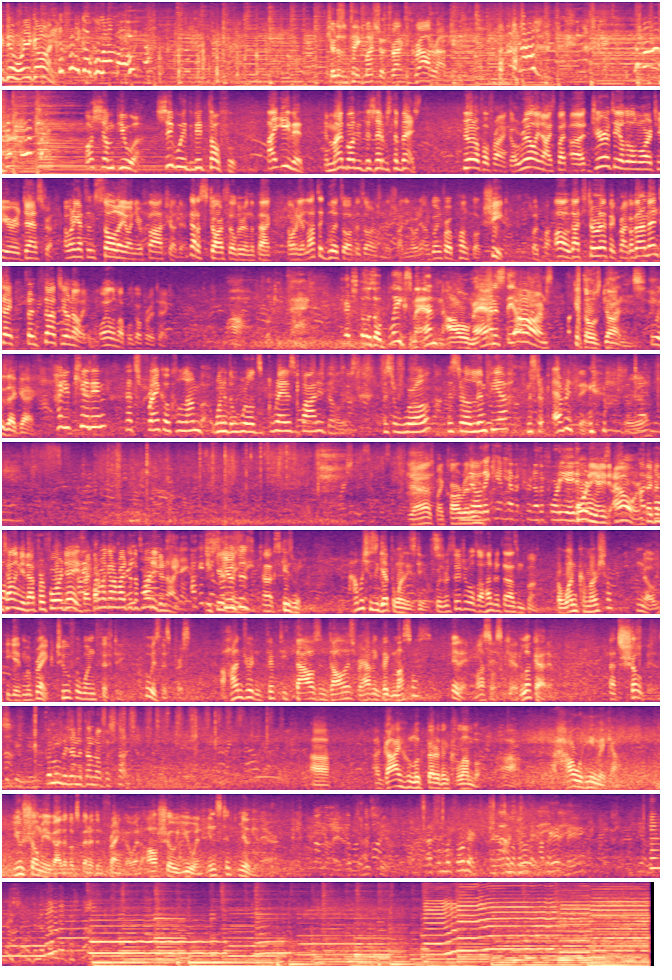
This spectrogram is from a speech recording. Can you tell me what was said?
you doing? Where are you going? The Franco Columbu. Sure doesn't take much to attract a crowd around here. Ocean pure, seaweed with tofu. I eat it, and my body deserves the best. Beautiful, Franco. Really nice. But uh, girity a little more to your destra. I want to get some sole on your faccia there. Got a star filter in the pack. I want to get lots of glitz off his arms in this shot. You know what I mean? I'm going for a punk look. Chic. But, oh, that's terrific, Franco. Veramente sensazionale. Oil him up. We'll go for a take. Wow, look at that. Catch those obliques, man. No, man, it's the arms. Look at those guns. Who is that guy? Are you kidding? That's Franco Columbu, one of the world's greatest bodybuilders. Mr. World, Mr. Olympia, Mr. Everything. Oh, yeah? Yeah, is my car ready? No, they can't have it for another 48 hours. 48 hours? I They've been called- telling me that for four days. I Like, what am I going to called write to the party times tonight? today. I'll get you a Excuses? Uh, excuse me. How much does he get for one of these deals? With residuals, 100,000 bucks. For one commercial? No, he gave him a break. Two for 150. Who is this person? $150,000 for having big muscles? It ain't muscles, kid. Look at him. That's showbiz. Comunque già ne danno abbastanza. Uh, a guy who looked better than Columbu. Uh, how would he make out? You show me a guy that looks better than Franco, and I'll show you an instant millionaire. Thank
